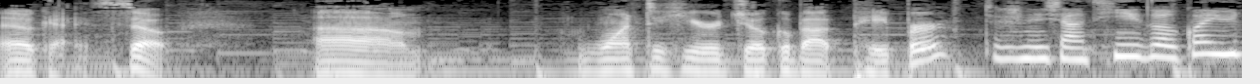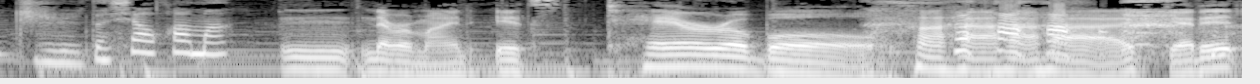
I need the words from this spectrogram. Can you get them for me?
Okay, so, um, want to hear a joke about paper? 就是你想听一个关于纸的笑话吗？ Mm, never mind. It's terrible. Ha ha ha ha. Get it?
